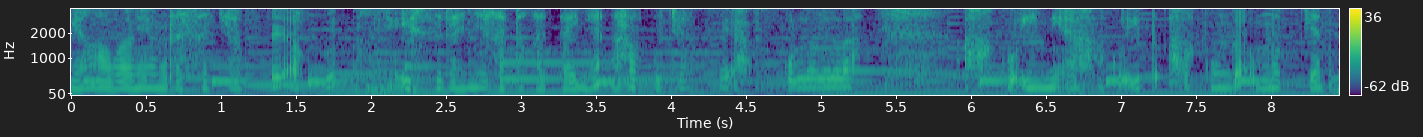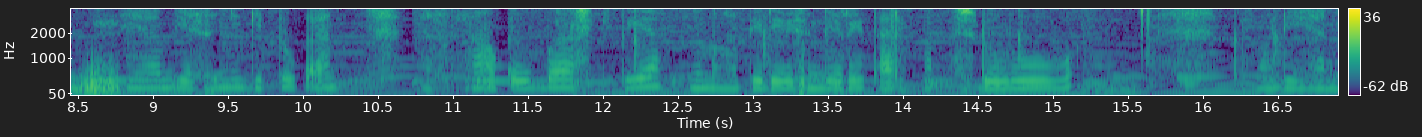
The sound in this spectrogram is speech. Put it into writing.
Yang awalnya merasa capek aku istilahnya kata-katanya ah, aku capek ah, aku lelah ah, aku ini ah aku itu ah, aku nggak mood kan. Ya biasanya gitu kan. Nah sekarang aku ubah gitu ya menyemangati diri sendiri tarik nafas dulu kemudian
